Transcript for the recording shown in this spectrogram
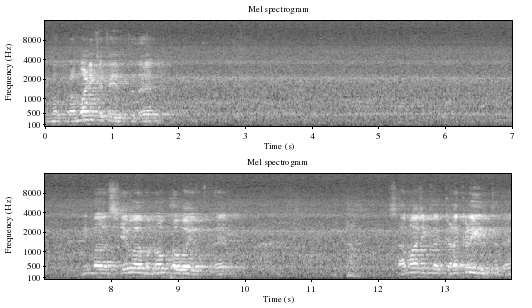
ನಿಮ್ಮ ಪ್ರಾಮಾಣಿಕತೆ ಇರ್ತದೆ. ನಿಮ್ಮ ಸೇವಾ ಮನೋಭಾವ ಇರ್ತದೆ. ಸಾಮಾಜಿಕ ಕಳಕಳಿ ಇರ್ತದೆ.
